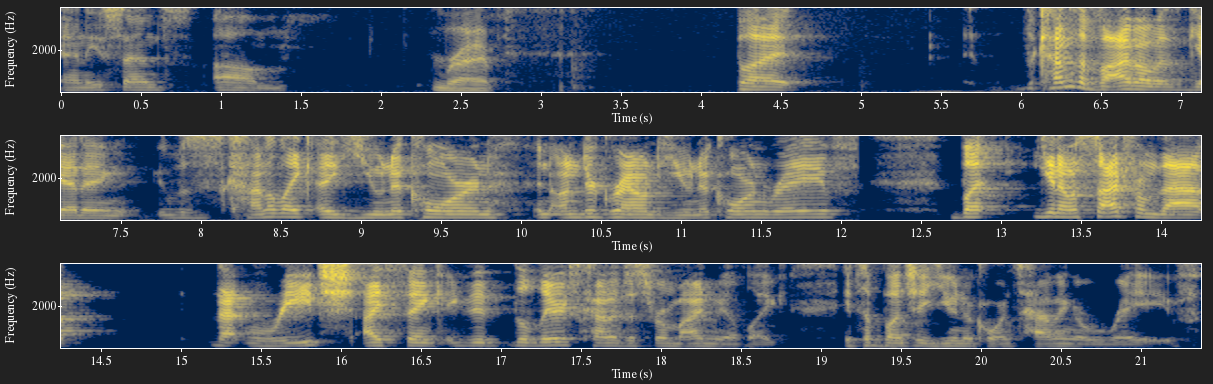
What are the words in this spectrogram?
any sense. Um Right. but the kind of the vibe I was getting, it was kind of like a unicorn, an underground unicorn rave. But you know, aside from that, that reach, I think the, the lyrics kind of just remind me of like it's a bunch of unicorns having a rave.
